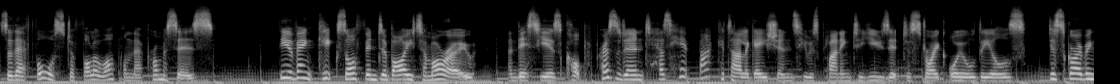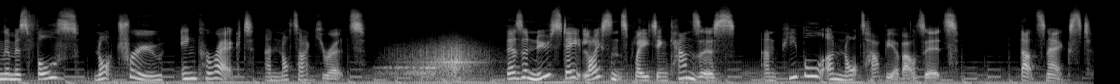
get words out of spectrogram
so they're forced to follow up on their promises. The event kicks off in Dubai tomorrow, and this year's COP president has hit back at allegations he was planning to use it to strike oil deals, describing them as false, not true, incorrect, and not accurate. There's a new state license plate in Kansas, and people are not happy about it. That's next.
